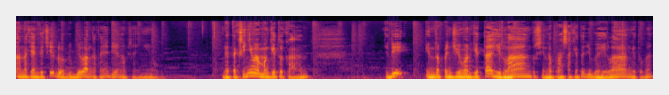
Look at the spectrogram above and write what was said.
Anak yang kecil dua gue bilang katanya dia nggak bisa nyium. Deteksinya memang gitu kan. Jadi indera penciuman kita hilang terus indera perasa kita juga hilang gitu kan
